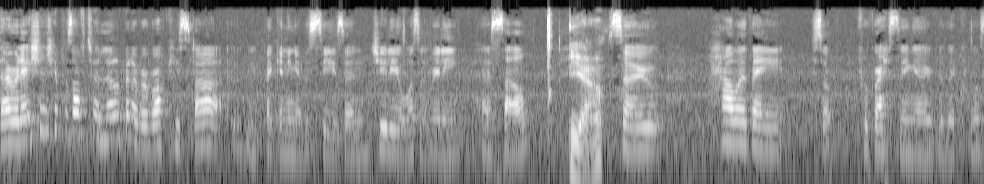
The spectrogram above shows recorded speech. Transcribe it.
Their relationship was off to a little bit of a rocky start at the beginning of the season. Julia wasn't really herself. Yeah. So, how are they sort of progressing over the course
